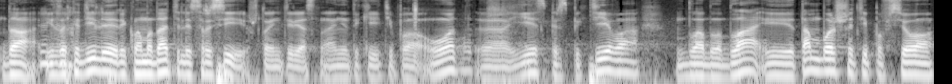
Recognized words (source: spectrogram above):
Да, и Мгм. заходили рекламодатели с России, что интересно. Они такие, типа, вот, э, есть перспектива, бла-бла-бла. И там больше, типа, все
